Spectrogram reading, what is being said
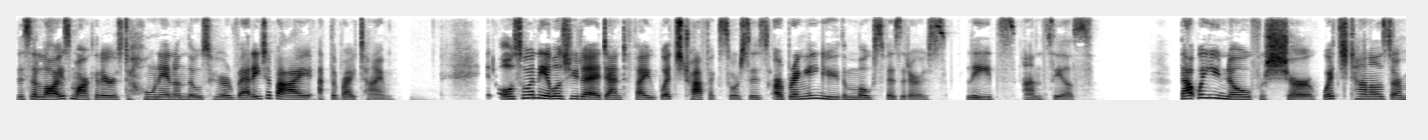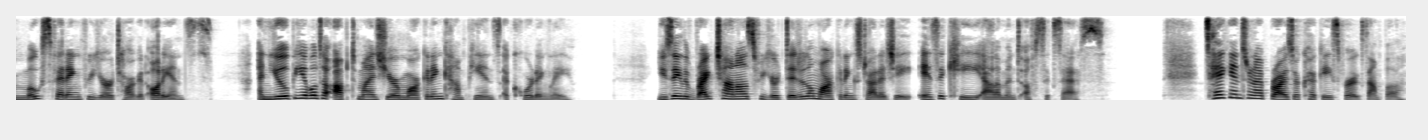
This allows marketers to hone in on those who are ready to buy at the right time. It also enables you to identify which traffic sources are bringing you the most visitors, leads, and sales. That way, you know for sure which channels are most fitting for your target audience, and you'll be able to optimize your marketing campaigns accordingly. Using the right channels for your digital marketing strategy is a key element of success. Take internet browser cookies, for example.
